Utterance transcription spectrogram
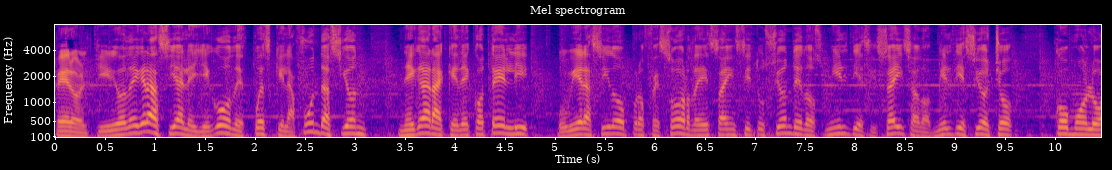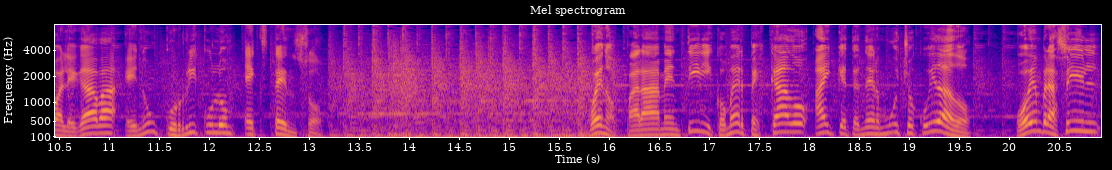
Pero el tiro de gracia le llegó después que la fundación negara que De Cotelli hubiera sido profesor de esa institución de 2016 a 2018, como lo alegaba en un currículum extenso. Bueno, para mentir y comer pescado hay que tener mucho cuidado. O en Brasil,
